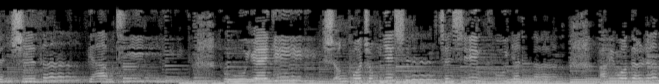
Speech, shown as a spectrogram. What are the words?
真实的表情，不愿意生活中掩饰真心敷衍了爱我的人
